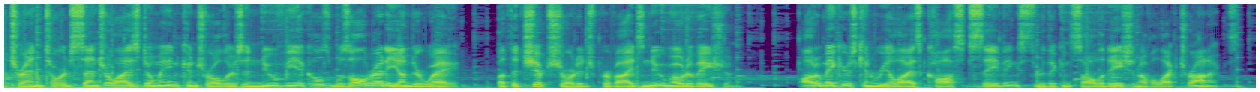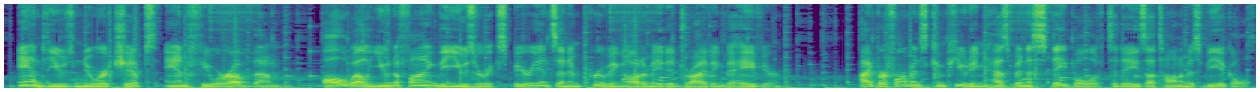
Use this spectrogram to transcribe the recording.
trend towards centralized domain controllers in new vehicles was already underway, but the chip shortage provides new motivation. Automakers can realize cost savings through the consolidation of electronics and use newer chips and fewer of them, all while unifying the user experience and improving automated driving behavior. High performance computing has been a staple of today's autonomous vehicles,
